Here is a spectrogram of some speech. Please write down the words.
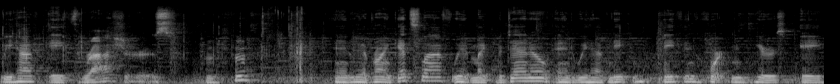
We have a Thrashers. Mhm. And we have Ryan Getzlaf, we have Mike Modano, and we have Nathan, Nathan Horton. Here's a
